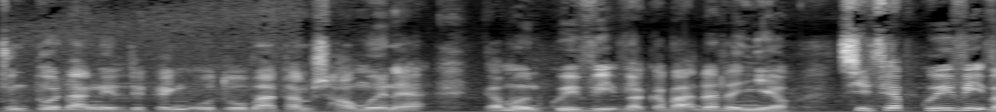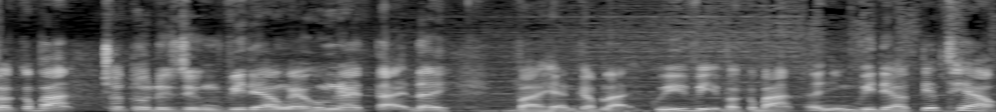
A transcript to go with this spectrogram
chúng tôi đang lên trên kênh ô tô 360 này. Cảm ơn quý vị và các bạn rất là nhiều. Xin phép quý vị và các bạn cho tôi được dừng video ngày hôm nay tại đây và hẹn gặp lại quý vị và các bạn ở những video tiếp theo.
